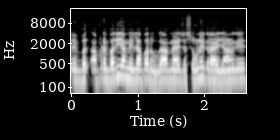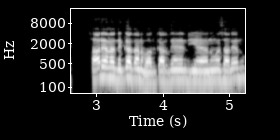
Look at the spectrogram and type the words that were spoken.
ਤੇ ਆਪਣੇ ਵਧੀਆ ਮੇਲਾ ਭਰੂਗਾ ਮੈਚ ਸੋਹਣੇ ਕਰਾਏ ਜਾਣਗੇ। ਸਾਰਿਆਂ ਦਾ ਨਿੱਘਾ ਧੰਨਵਾਦ ਕਰਦੇ ਆ ਜੀ ਆਇਆਂ ਨੂੰ ਆ ਸਾਰਿਆਂ ਨੂੰ।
